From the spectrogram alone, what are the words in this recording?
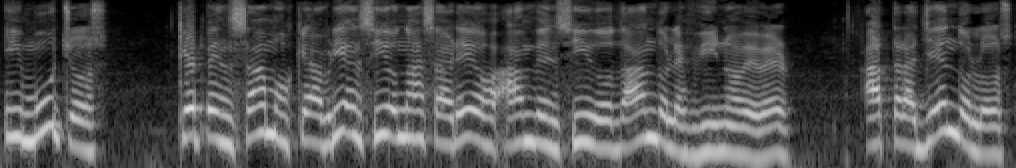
Y muchos que pensamos que habrían sido nazareos han vencido dándoles vino a beber, atrayéndolos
